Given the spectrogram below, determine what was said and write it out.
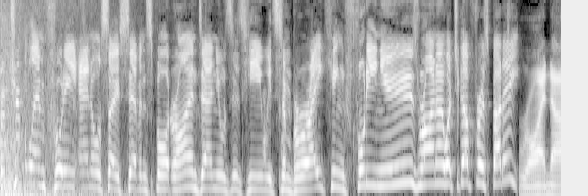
From Triple M Footy and also Seven Sport, Ryan Daniels is here with some breaking footy news. Rhino, what you got for us, buddy? Rhino.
